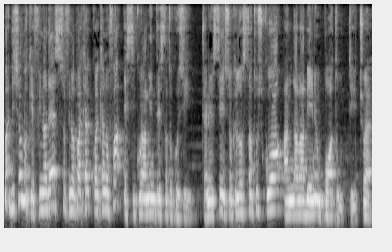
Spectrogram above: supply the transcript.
Ma diciamo che fino adesso, fino a qualche anno fa, è sicuramente stato così, cioè nel senso che lo status quo andava bene un po' a tutti, cioè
